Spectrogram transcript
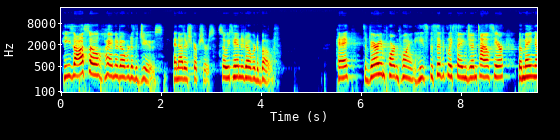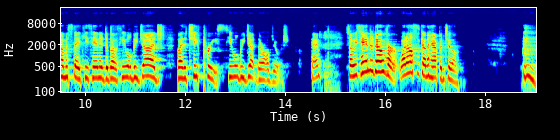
He's also handed over to the Jews and other scriptures. So he's handed over to both. Okay? It's a very important point. He's specifically saying Gentiles here, but make no mistake, he's handed to both. He will be judged by the chief priests. He will be judged. They're all Jewish. Okay? So he's handed over. What else is going to happen to him?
